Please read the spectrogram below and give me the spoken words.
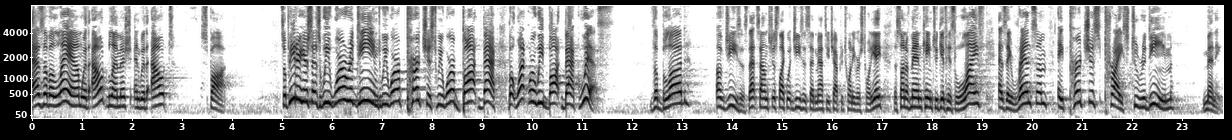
As of a lamb without blemish and without spot. So Peter here says, We were redeemed, we were purchased, we were bought back. But what were we bought back with? The blood of Jesus. That sounds just like what Jesus said in Matthew chapter 20 verse 28. The Son of Man came to give his life as a ransom, a purchase price to redeem many.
